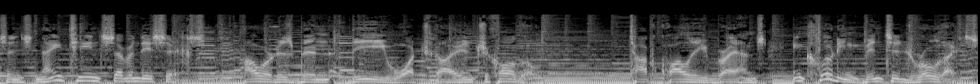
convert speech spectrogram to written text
Since 1976, Howard has been the watch guy in Chicago. Top quality brands, including vintage Rolex,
